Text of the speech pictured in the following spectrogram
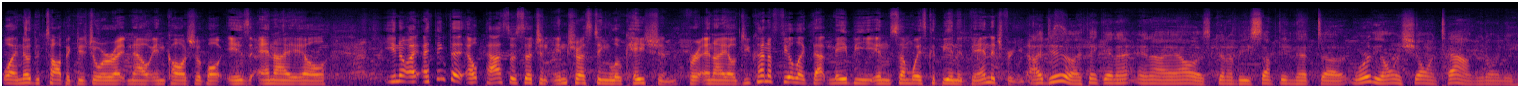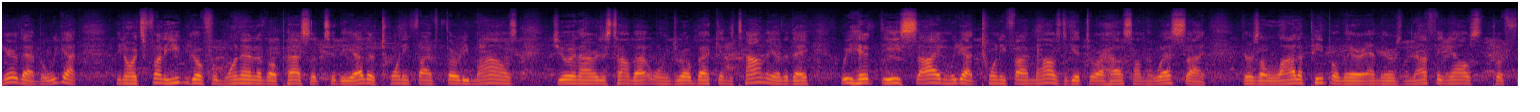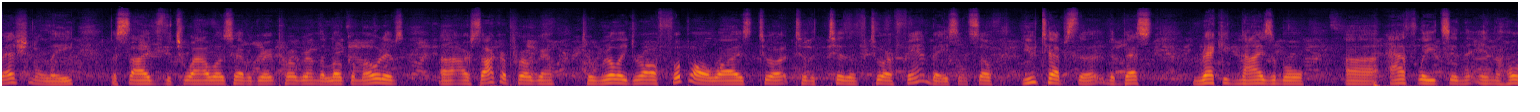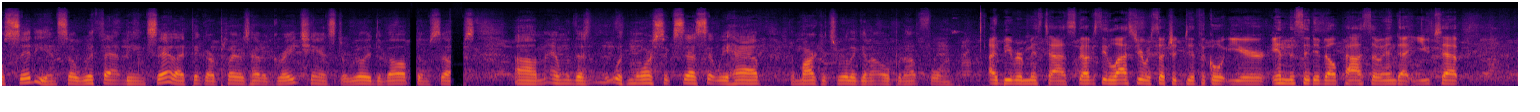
Well, I know the topic du jour right now in college football is NIL. You know, I, I think that El Paso is such an interesting location for NIL. Do you kind of feel like that maybe in some ways could be an advantage for you guys? I do. I think NIL is going to be something that uh, we're the only show in town, you know, and you hear that. But we got, you know, it's funny. You can go from one end of El Paso to the other 25, 30 miles. Julie and I were just talking about when we drove back into town the other day. We hit the east side and we got 25 miles to get to our house on the west side. There's a lot of people there, and there's nothing else professionally besides the Chihuahuas have a great program, the Locomotives, uh, our soccer program, to really draw football-wise to our, to the to the to our fan base. And so UTEP's the the best recognizable. Uh, athletes in the in the whole city, and so with that being said, I think our players have a great chance to really develop themselves, um, and with the, with more success that we have, the market's really going to open up for them. I'd be remiss to ask. Obviously, last year was such a difficult year in the city of El Paso and at UTEP.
